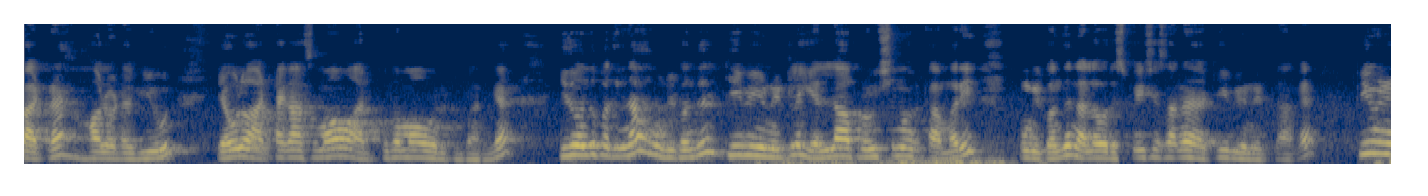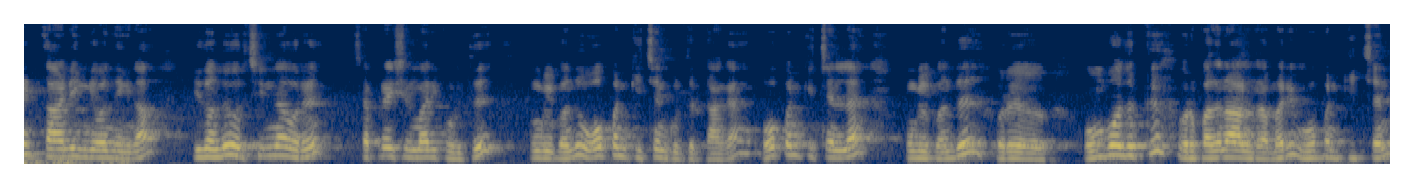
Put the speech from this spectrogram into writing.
காட்டுறேன். ஹாலோட வியூ எவ்வளோ அட்டகாசமாகவும் அற்புதமாகவும் இருக்குது பாருங்கள் இது வந்து பார்த்திங்கன்னா உங்களுக்கு வந்து டிவி யூனிட்டில் எல்லா ப்ரொவிஷனும் இருக்கா மாதிரி உங்களுக்கு வந்து நல்ல ஒரு ஸ்பேஷியஸான டிவி யூனிட் தாங்க. டிவி யூனிட் தாண்டி இங்கே வந்தீங்கன்னா இது வந்து ஒரு சின்ன ஒரு செப்பரேஷன் மாதிரி கொடுத்து உங்களுக்கு வந்து ஓப்பன் கிச்சன் கொடுத்துருக்காங்க. ஓப்பன் கிச்சனில் உங்களுக்கு வந்து ஒரு ஒம்போதுக்கு ஒரு பதினாலுன்ற மாதிரி ஓப்பன் கிச்சன்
